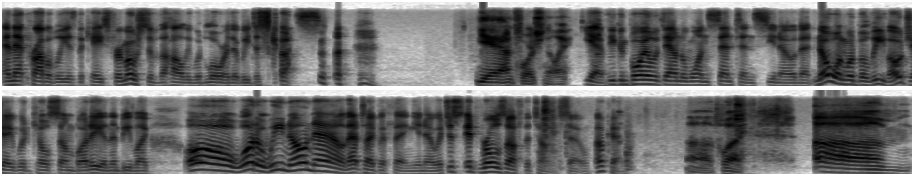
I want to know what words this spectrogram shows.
and that probably is the case for most of the Hollywood lore that we discuss. Yeah, unfortunately. yeah, if you can boil it down to one sentence, you know, that no one would believe OJ would kill somebody and then be like, oh, what do we know now? That type of thing, you know, it just, it rolls off the tongue. So, okay. Oh boy. Um,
